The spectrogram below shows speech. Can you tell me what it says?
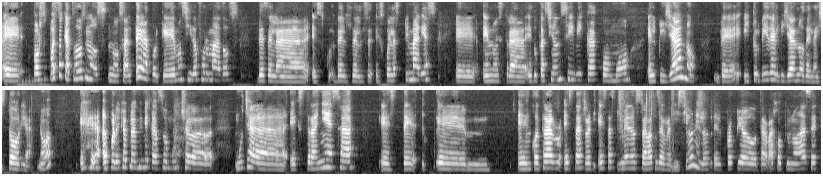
eh, por supuesto que a todos nos, nos altera porque hemos sido formados desde, la, desde las escuelas primarias en nuestra educación cívica como el villano de Iturbide, el villano de la historia, ¿no? por ejemplo, a mí me causó mucha, mucha extrañeza este, em, encontrar estas, estos primeros trabajos de revisión y el propio trabajo que uno hace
